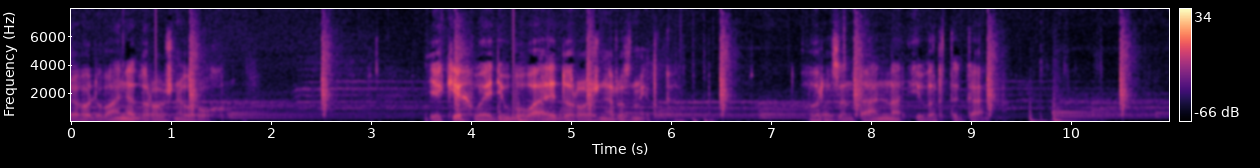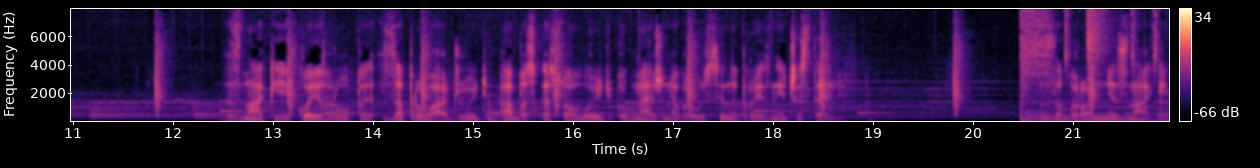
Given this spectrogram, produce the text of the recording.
Регулювання дорожнього руху. Яких видів буває дорожня розмітка? Горизонтальна і вертикальна. Знаки якої групи запроваджують або скасовують обмеження в русі на проїзній частині? Заборонні знаки.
